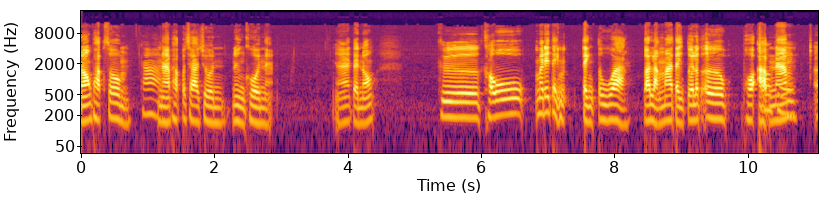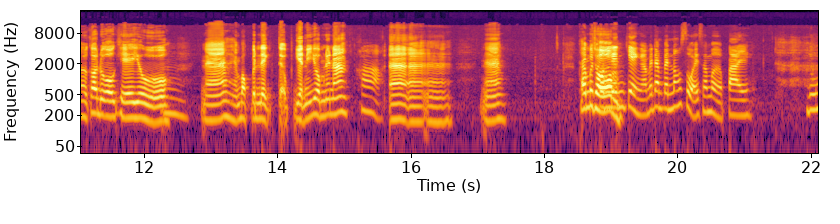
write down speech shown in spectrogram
น้องพักส้ม ค่ะ นะพักประชาชนหนึ่งคนน่ะนะแต่น้อง คือเขาไม่ได้แต่งแต่งตัว ตอนหลังมาแต่งตัวแล้วก็เออ พออาบน้ำเออก็ดูโอเคอยู่ อืมนะ เห็นบอกเป็นเด็กเกียรตินิยมด้วยนะค่ะอ่าอ่าอ่านะท่านผู้ชคนมเรียนเก่งอะไม่จำเป็นต้องสวยเสมอไปดุ้ง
